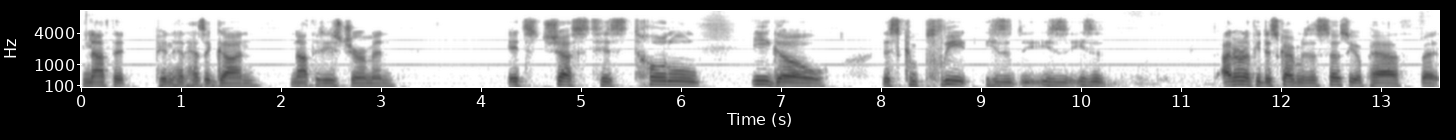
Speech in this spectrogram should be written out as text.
Not that Pinhead has a gun, not that he's German. It's just his total ego, this complete. He's a, he's he's a. I don't know if you describe him as a sociopath, but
